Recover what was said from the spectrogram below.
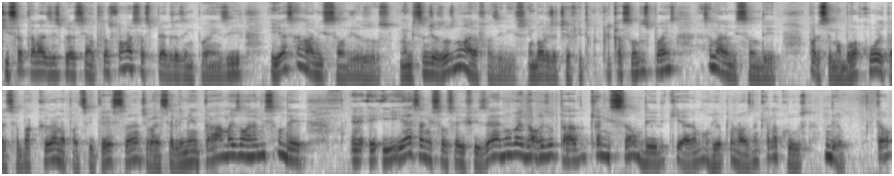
que Satanás diz para ele assim, ó, transforma essas pedras em pães. E, e essa não é a missão de Jesus. A missão de Jesus não era fazer isso. Embora já tinha feito a multiplicação dos pães, essa não era a missão dele. Pode ser uma boa coisa, pode ser bacana, pode ser interessante, vai se alimentar, mas não era a missão dele. É, é, e essa missão, se ele fizer, não vai dar o resultado que a missão dele, que era morrer por nós naquela cruz, deu. Então,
